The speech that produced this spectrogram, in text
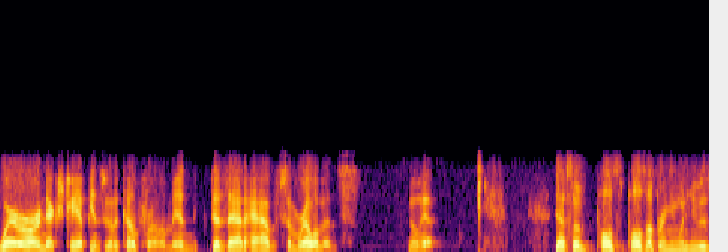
where are our next champions going to come from, and does that have some relevance? Go ahead. Yeah, so Paul's Paul's upbringing when he was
